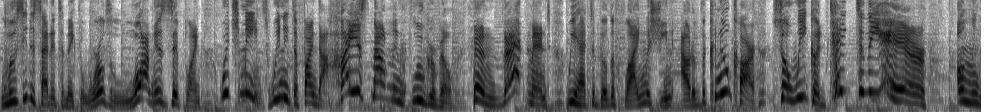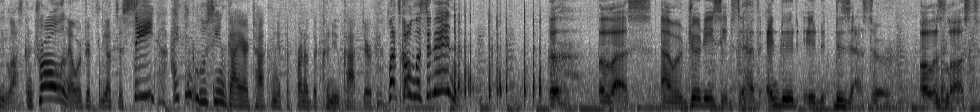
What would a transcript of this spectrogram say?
Lucy decided to make the world's longest zip line, which means we need to find the highest mountain in Pflugerville. And that meant we had to build a flying machine out of the canoe car so we could take to the air. Only we lost control and now we're drifting out to sea. I think Lucy and Guy are talking at the front of the canoe copter. Let's go listen in! Alas, our journey seems to have ended in disaster. All is lost.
